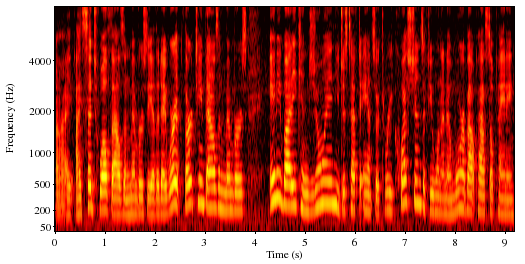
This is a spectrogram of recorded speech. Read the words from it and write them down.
I, I said 12,000 members the other day. We're at 13,000 members Anybody can join. You just have to answer three questions if you want to know more about pastel painting.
